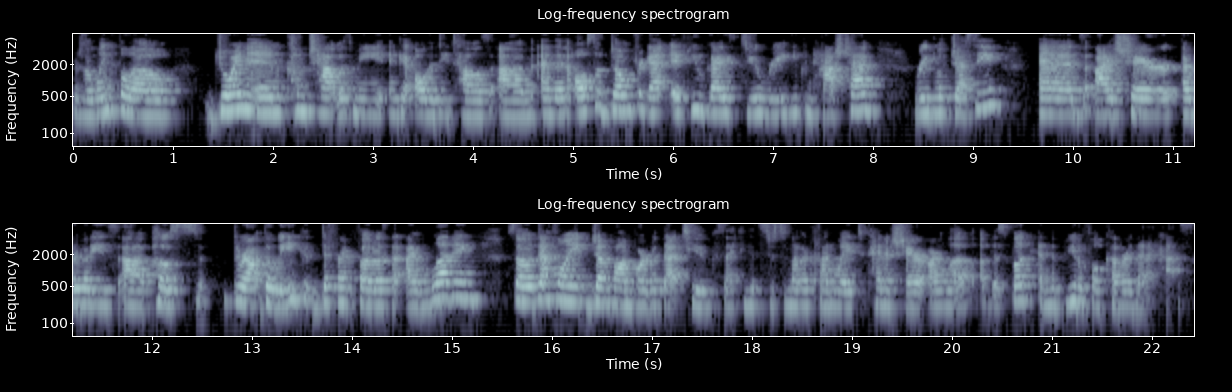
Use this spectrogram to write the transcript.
There's a link below. Join in, come chat with me and get all the details. Um, and then also don't forget, if you guys do read, you can hashtag read with Jessi and I share everybody's uh, posts throughout the week, different photos that I'm loving. So definitely jump on board with that too, because I think it's just another fun way to kind of share our love of this book and the beautiful cover that it has.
